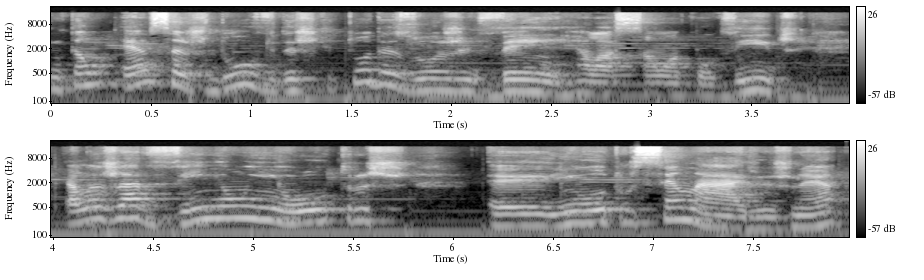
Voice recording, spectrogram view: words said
Então, essas dúvidas que todas hoje vêm em relação à COVID, elas já vinham em outros, é, em outros cenários, né?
